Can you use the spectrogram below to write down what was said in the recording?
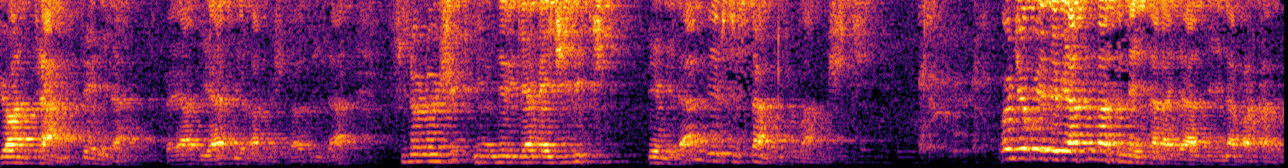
yöntem denilen veya diğer bir adıyla filolojik indirgemecilik denilen bir sistem uygulanmıştır. Önce bu edebiyatın nasıl meydana geldiğine bakalım.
